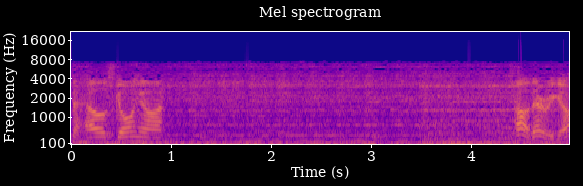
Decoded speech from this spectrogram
The hell is going on? Oh, there we go.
